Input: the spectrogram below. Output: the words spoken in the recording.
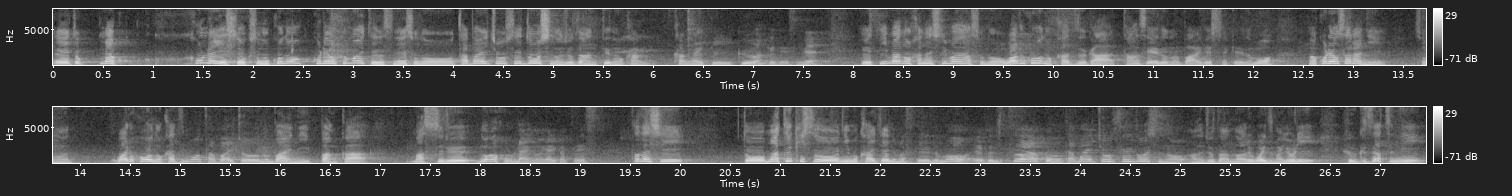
えーとまあ、本来ですと、そのこのこれを踏まえてですね、その多倍調整同士の序算っていうのを考えていくわけですね。えー、と今の話はその割る方の数が単精度の場合でしたけれども、まあ、これをさらにその割る方の数も多倍調の場合に一般化、まあ、するのが本来のやり方です。ただし、とまあ、テキストにも書いてありますけれども、えー、と実はこの多倍調整同士のあの序算のアルゴリズムはより複雑に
